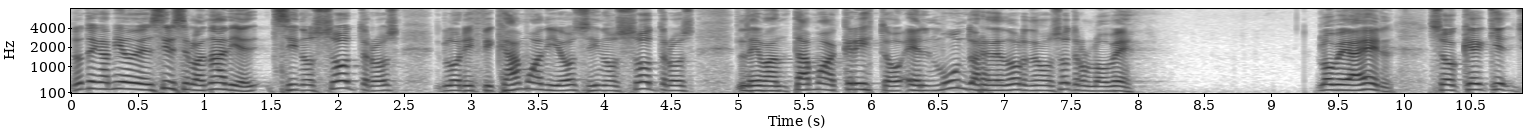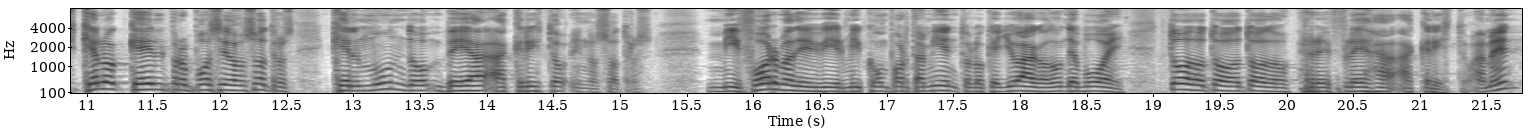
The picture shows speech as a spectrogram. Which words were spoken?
No tenga miedo de decírselo a nadie. Si nosotros glorificamos a Dios, si nosotros levantamos a Cristo, el mundo alrededor de nosotros lo ve. Lo ve a Él. ¿qué, es lo que es el propósito de nosotros? Que el mundo vea a Cristo en nosotros. Mi forma de vivir, mi comportamiento, lo que yo hago, dónde voy, todo, todo, todo refleja a Cristo. Amén.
